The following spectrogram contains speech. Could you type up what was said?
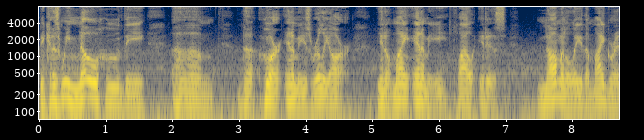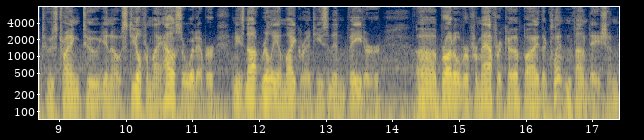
because we know who the um, the who our enemies really are. You know, my enemy, while it is nominally the migrant who's trying to, you know, steal from my house or whatever, and he's not really a migrant, he's an invader uh, brought over from Africa by the Clinton Foundation.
